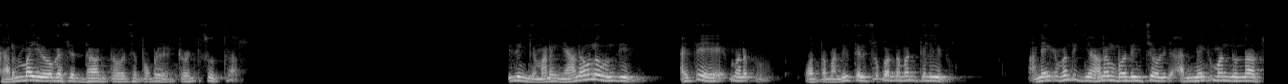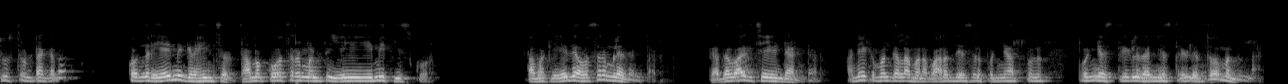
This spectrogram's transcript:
కర్మయోగ సిద్ధాంతం చెప్పబడినటువంటి సూత్రాలు. ఇది మన జ్ఞానంలో ఉంది ఇది. అయితే మనకు కొంతమందికి తెలుసు కొంతమంది తెలియదు. అనేక మంది జ్ఞానం బోధించే వాళ్ళు అనేక మంది ఉన్నారు చూస్తుంటాం కదా. కొందరు ఏమి గ్రహించరు. తమ కోసరం అంటూ ఏమీ తీసుకోరు. తమకు ఏది అవసరం లేదంటారు. పెద్దవారికి చేయండి అంటారు. అనేక మంది అలా మన భారతదేశంలో పుణ్యాత్మలు పుణ్య స్త్రీలు ధన్య స్త్రీలు ఎంతోమంది ఉన్నారు.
